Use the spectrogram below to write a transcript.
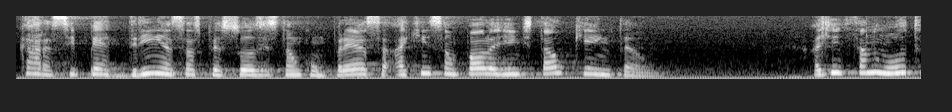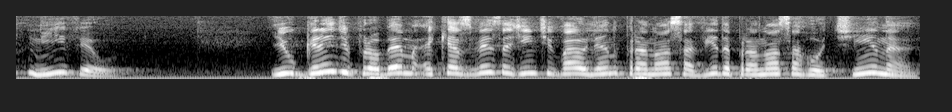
cara, se Pedrinhas essas pessoas estão com pressa, aqui em São Paulo a gente está o quê então? A gente está num outro nível. E o grande problema é que às vezes a gente vai olhando para a nossa vida, para a nossa rotina,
